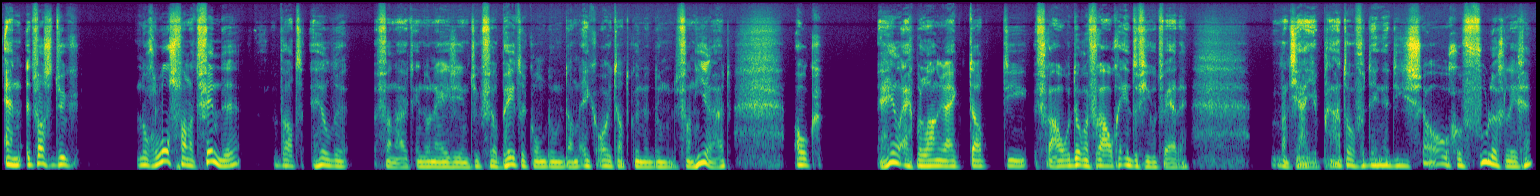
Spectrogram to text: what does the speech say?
En het was natuurlijk nog los van het vinden, wat Hilde vanuit Indonesië natuurlijk veel beter kon doen dan ik ooit had kunnen doen van hieruit. Ook heel erg belangrijk dat die vrouwen door een vrouw geïnterviewd werden. Want ja, je praat over dingen die zo gevoelig liggen.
